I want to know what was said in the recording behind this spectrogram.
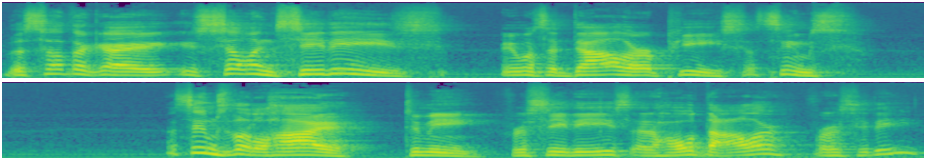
this other guy is selling CDs. He wants a dollar a piece. That seems that seems a little high to me for CDs. A whole dollar for a CD?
